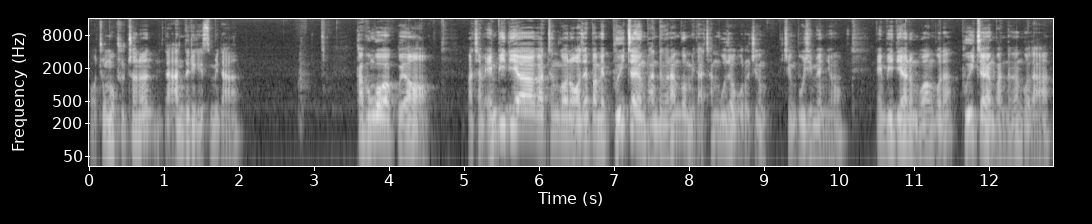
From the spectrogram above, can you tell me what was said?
뭐 종목 추천은 일단 안 드리겠습니다. 다 본 것 같고요. 아 참 엔비디아 같은 거는 어젯밤에 V자형 반등을 한 겁니다. 참고적으로 지금 지금 보시면요. 엔비디아는 뭐 한 거다? V자형 반등한 거다.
